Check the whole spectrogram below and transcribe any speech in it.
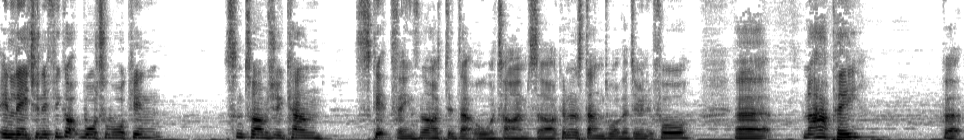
in Legion, if you got water walking, sometimes you can skip things, and I did that all the time, so I can understand what they're doing it for. Uh, not happy, but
